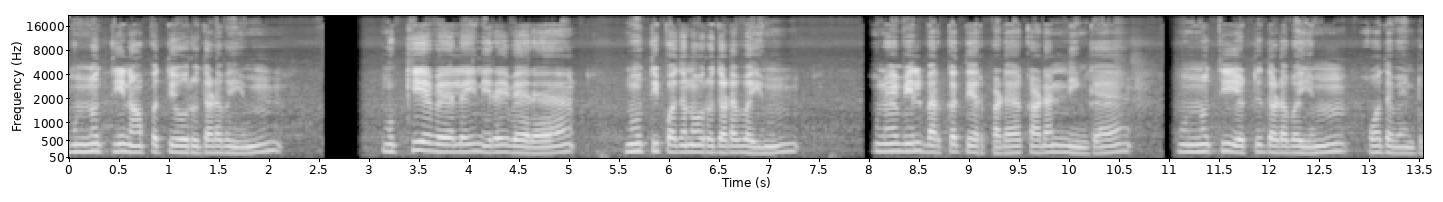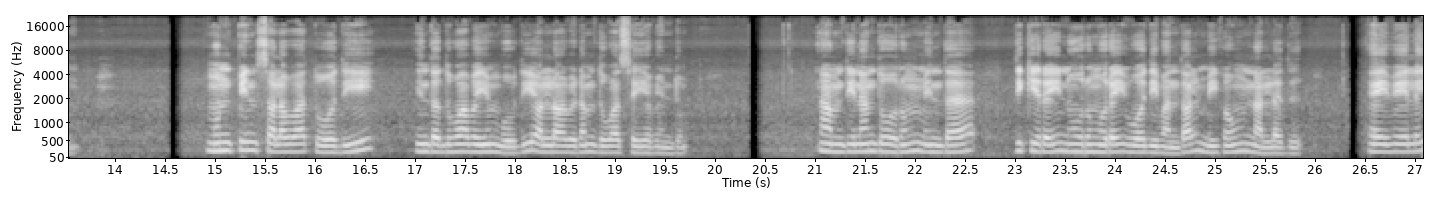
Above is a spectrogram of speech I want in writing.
முன்னூற்றி நாற்பத்தி ஒரு தடவையும் முக்கிய வேலை நிறைவேற நூற்றி பதினோரு தடவையும் உணவில் பர்க்கத் ஏற்பட கடன் நீங்க முன்னூற்றி எட்டு தடவையும் ஓத வேண்டும். முன்பின் சலவாத் ஓதி இந்த துவாவையும் ஓதி அல்லாவிடம் துவா செய்ய வேண்டும். நாம் தினந்தோறும் இந்த திக்கிரை நூறு முறை ஓதி வந்தால் மிகவும் நல்லது. ஐவேளை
